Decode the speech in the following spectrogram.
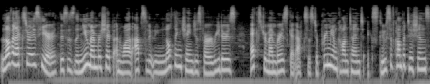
Lovin Extra is here. This is the new membership, and while absolutely nothing changes for our readers, extra members get access to premium content, exclusive competitions,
